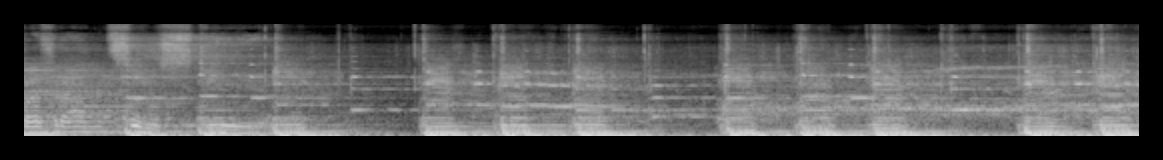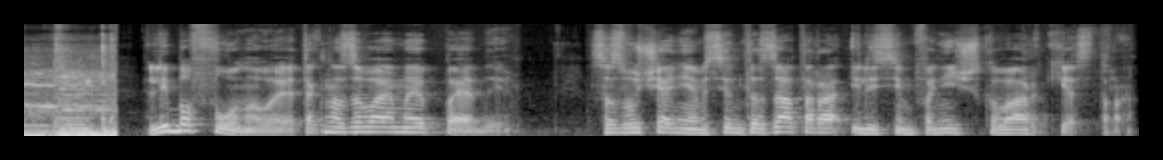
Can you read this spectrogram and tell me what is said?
по-французски либо фоновые, так называемые пэды, со звучанием синтезатора или симфонического оркестра,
